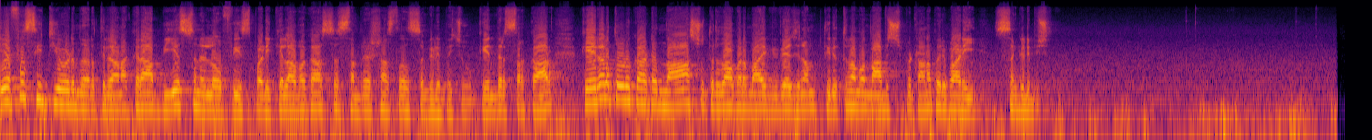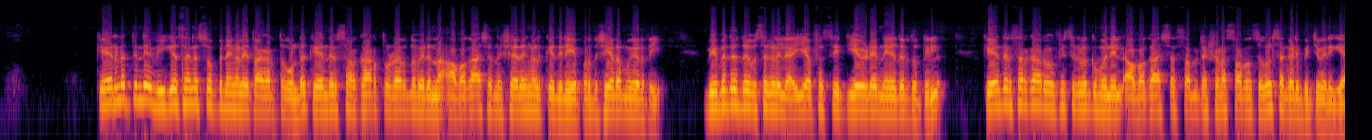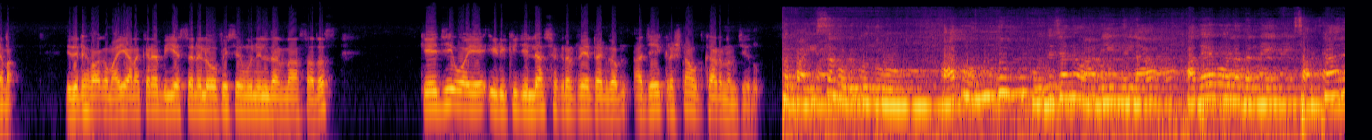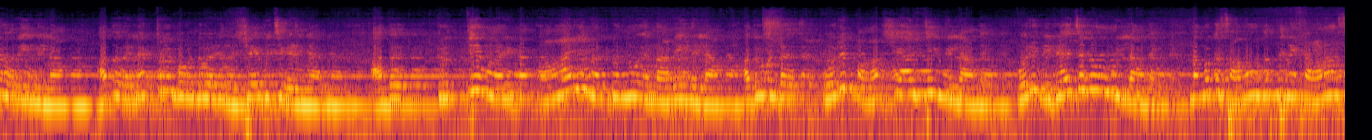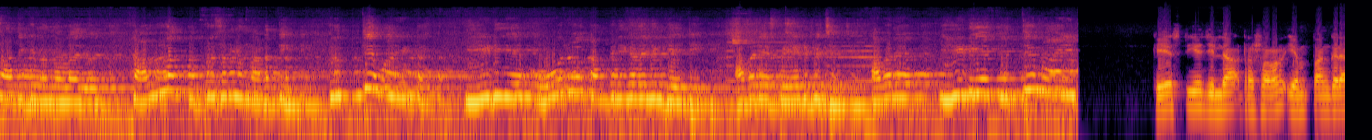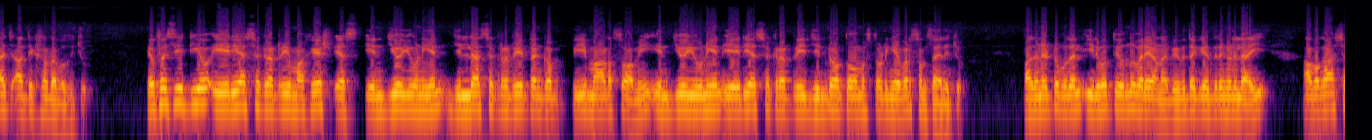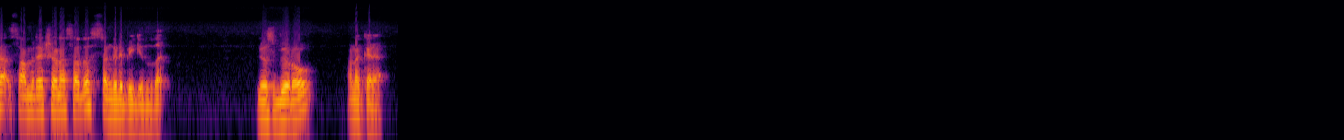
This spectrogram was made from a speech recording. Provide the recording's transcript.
F S C ടിയുടെ നേതൃത്വത്തിൽ Akkara B S N L office പഠിക്കൽ അവകാശ സംരക്ഷണ സദസ് സംഘടിപ്പിച്ചു. കേന്ദ്ര സർക്കാർ കേരളത്തോട് കാട്ടുന്ന ശത്രുതാപരമായ വിവേചനം തിരുത്തണമെന്നാവശ്യപ്പെട്ടാണ് പരിപാടി സംഘടിപ്പിച്ചത്. കേരളത്തിന്റെ വികസന സ്വപ്നങ്ങളെ തകർത്തുകൊണ്ട് കേന്ദ്ര സർക്കാർ തുടർന്നു വരുന്ന അവകാശ നിഷേധങ്ങൾക്കെതിരെ പ്രതിഷേധമുയർത്തി. വിവിധ ദിവസങ്ങളിലായി എഫ് എസ് സി നേതൃത്വത്തിൽ കേന്ദ്ര സർക്കാർ ഓഫീസുകൾക്ക് മുന്നിൽ അവകാശ സംരക്ഷണ സദസ്സുകൾ സംഘടിപ്പിച്ചു വരികയാണ്. ഇതിന്റെ ഭാഗമായി Anakkara B S N L ഓഫീസിന് മുന്നിൽ നടന്ന സദസ് K G O A Idukki ജില്ലാ സെക്രട്ടേറിയറ്റ് അംഗം അജയ് കൃഷ്ണ ഉദ്ഘാടനം ചെയ്തു. പൈസ കൊടുക്കുന്നുവോ അതൊന്നും പൊതുജനം അറിയുന്നില്ല. അതേപോലെ തന്നെ സർക്കാരും അറിയുന്നില്ല. അതൊരു ഇലക്ട്രൽ ബോണ്ട് വഴി നിക്ഷേപിച്ചു കഴിഞ്ഞാൽ അത് കൃത്യമായിട്ട് ആര് നൽകുന്നു എന്ന് അറിയുന്നില്ല അതുകൊണ്ട് ഒരു പാർഷ്യാലിറ്റിയും ഇല്ലാതെ ഒരു വിവേചനവും ഇല്ലാതെ നമുക്ക് സമൂഹത്തിനെ കാണാൻ സാധിക്കുമെന്നുള്ള ഒരു കള്ള ഇ ഡിയെ ഓരോ കമ്പനികളിലും കയറ്റി അവരെ പേടിപ്പിച്ച് അവരെ ഇ ഡിയെ കൃത്യമായി കെ എസ് ടി എ ജില്ലാ ട്രഷറർ എം തങ്കരാജ് അധ്യക്ഷത വഹിച്ചു. F S C T O area secretary Mahesh S N G O union ജില്ലാ സെക്രട്ടേറിയറ്റ് അംഗം P Madaswamy N G O union area secretary Jindo Thomas തുടങ്ങിയവർ സംസാരിച്ചു. പതിനെട്ട് മുതൽ ഇരുപത്തിയൊന്ന് വരെയാണ് വിവിധ കേന്ദ്രങ്ങളിലായി അവകാശ സംരക്ഷണ സദസ് സംഘടിപ്പിക്കുന്നത്. News bureau Anakkara.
